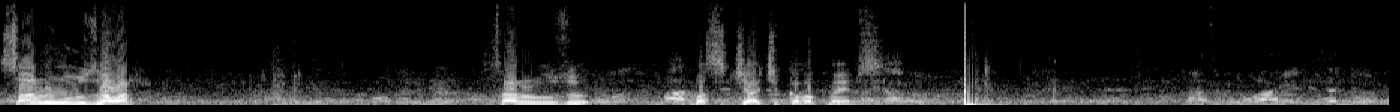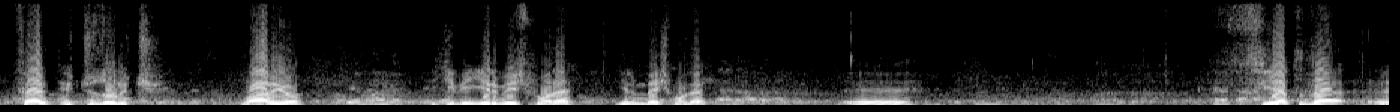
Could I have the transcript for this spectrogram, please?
Sunroofumuz da var. Sunroofumuzu basitçe açıp kapatmayız. Fent 313 Vario 2023 model 25 model Ee, fiyatı da e,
